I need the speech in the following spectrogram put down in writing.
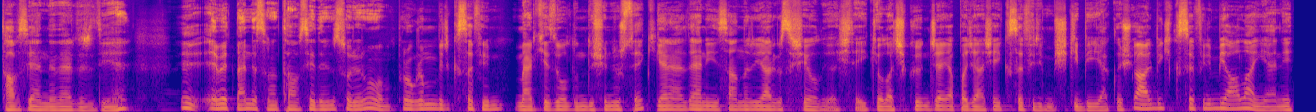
tavsiyen nelerdir diye. E, Evet ben de sana tavsiye ederini soruyorum ama programın bir kısa film merkezi olduğunu düşünürsek genelde hani insanların yargısı şey oluyor işte ilk yola çıkınca yapacağı şey kısa filmmiş gibi yaklaşıyor. Halbuki kısa film bir alan yani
